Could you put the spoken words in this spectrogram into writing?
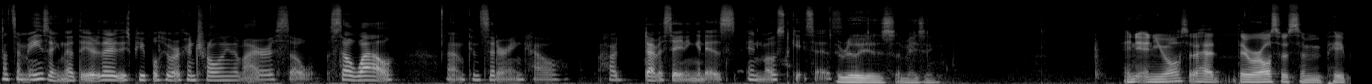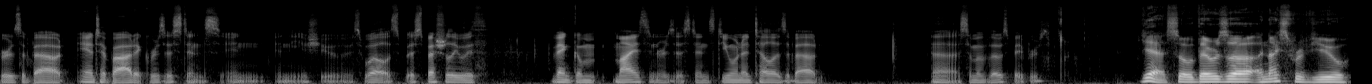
That's amazing that there there are these people who are controlling the virus so so well, um, considering how how devastating it is in most cases. It really is amazing. And and you also had there were also some papers about antibiotic resistance in in the issue as well, especially with vancomycin resistance. Do you want to tell us about uh, some of those papers? Yeah, so there was a, a nice review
